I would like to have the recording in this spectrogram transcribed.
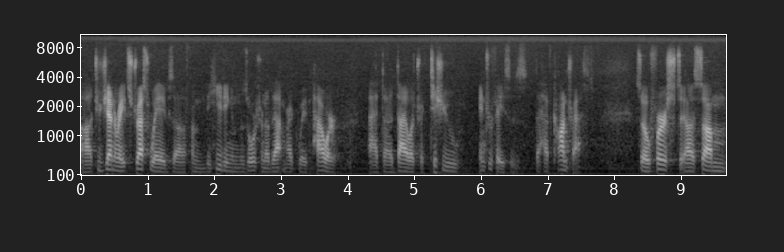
uh, to generate stress waves uh, from the heating and absorption of that microwave power at uh, dielectric tissue interfaces that have contrast. So first, uh, some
